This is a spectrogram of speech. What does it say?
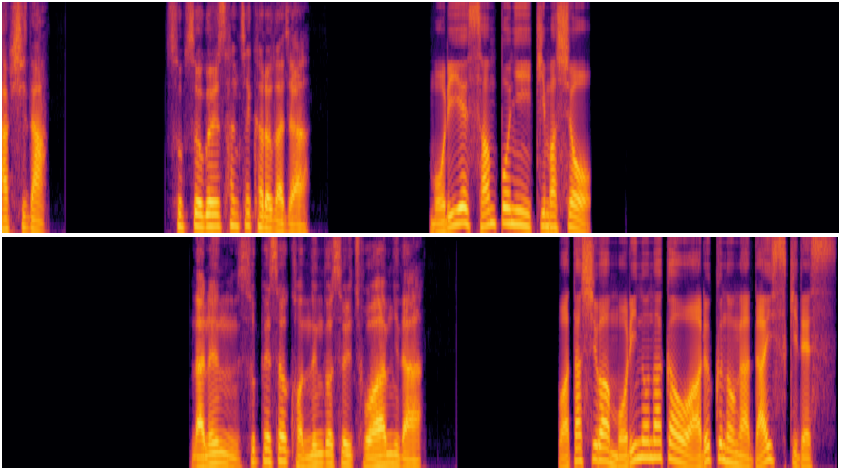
갑시다. 숲속을 산책하러 가자. 森へ散歩に行きましょ 나는 숲에서 걷는 것을 좋아합니다. う。私は森の中を歩くのが大好きです。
